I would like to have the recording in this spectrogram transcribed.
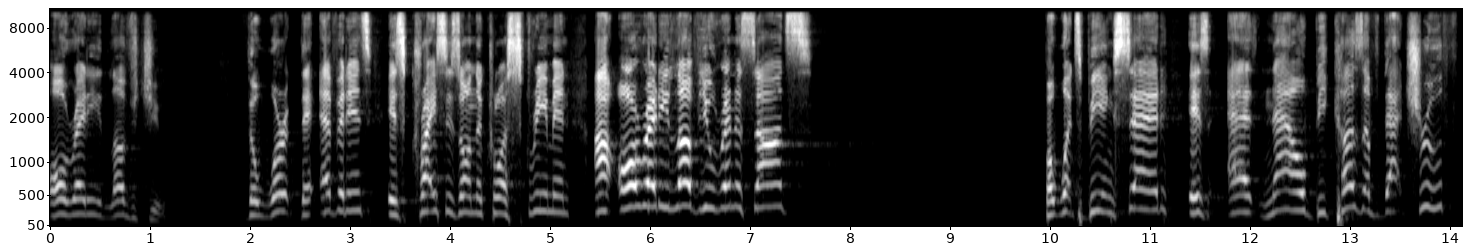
already loves you. The work, the evidence is Christ is on the cross screaming, I already love you, Renaissance. But what's being said is as now because of that truth,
